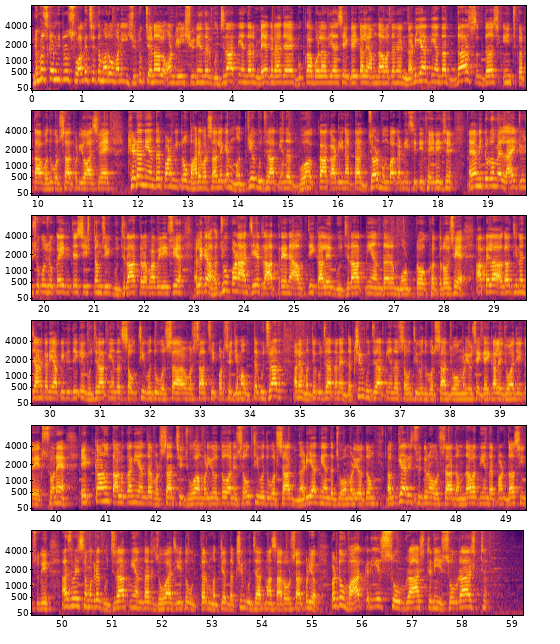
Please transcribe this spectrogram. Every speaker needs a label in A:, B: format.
A: નમસ્કાર મિત્રો, સ્વાગત છે તમારું અમારી યુટ્યુબ ચેનલ ઓનલી ઇશ્યુની અંદર. ગુજરાતની અંદર મેઘરાજાએ ભૂકા બોલાવ્યા છે. ગઈકાલે અમદાવાદ અને નડિયાદની અંદર દસ દસ ઇંચ કરતાં વધુ વરસાદ પડ્યો. આ સિવાય ખેડાની અંદર પણ મિત્રો ભારે વરસાદ, એટલે કે મધ્ય ગુજરાતની અંદર ભૂકા કાઢી નાખતા જળબંબાકારની સ્થિતિ થઈ રહી છે. અહીંયા મિત્રો તમે લાઈવ જોઈ શકો છો કઈ રીતે સિસ્ટમ છે ગુજરાત તરફ આવી રહી છે. એટલે કે હજુ પણ આજે રાત્રે ને આવતીકાલે ગુજરાતની અંદર મોટો ખતરો છે. આ પહેલાં અગાઉથી જ જાણકારી આપી દીધી કે ગુજરાતની અંદર સૌથી વધુ વરસાદ વરસાદ છે, પડશે, જેમાં ઉત્તર ગુજરાત અને મધ્ય ગુજરાત અને દક્ષિણ ગુજરાતની અંદર સૌથી વધુ વરસાદ જોવા મળ્યો છે. ગઈકાલે જોવા જઈએ તો એકસો ને એકાણું તાલુકાની અંદર વરસાદ છે જોવા મળ્યો હતો અને સૌથી વધુ વરસાદ નડિયાદની અંદર જોવા મળ્યો હતો. અગિયાર ઇંચ સુધીનો વરસાદ અમદાવાદની અંદર પણ દસ ઇંચ સુધી. આ સિવાય સમગ્ર ગુજરાતની અંદર જોવા જઈએ તો ઉત્તર, મધ્ય, દક્ષિણ ગુજરાતમાં સારો વરસાદ પડ્યો. પરંતુ વાત કરીએ સૌરાષ્ટ્રની. સૌરાષ્ટ્ર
